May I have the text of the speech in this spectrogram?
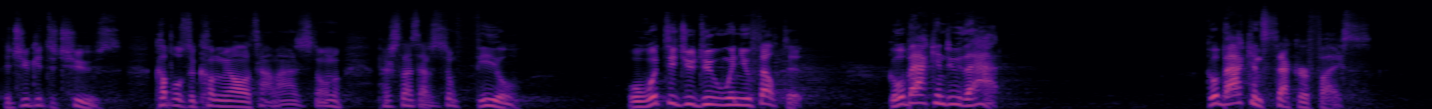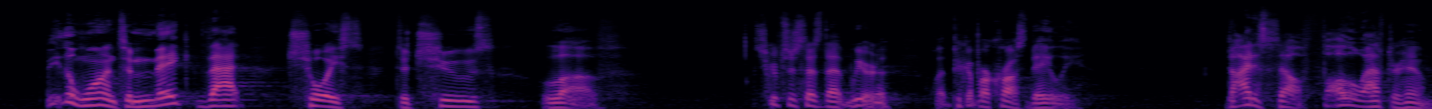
that you get to choose. Couples to me all the time, I just don't know, Pastor Lance, I just don't feel. Well, what did you do when you felt it? Go back and do that. Go back and sacrifice. Be the one to make that choice to choose love. Scripture says that we are to what, pick up our cross daily, die to self, follow after Him.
